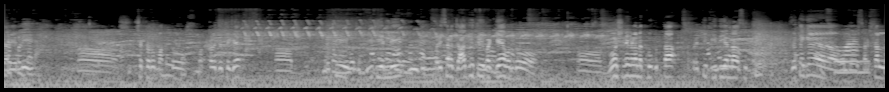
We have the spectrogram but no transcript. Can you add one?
ಶಾಲೆಯಲ್ಲಿ ಶಿಕ್ಷಕರು ಮತ್ತು ಮಕ್ಕಳ ಜೊತೆಗೆ ಪ್ರತಿ ಒಂದು ಬೀದಿಯಲ್ಲಿ ಪರಿಸರ ಜಾಗೃತಿ ಬಗ್ಗೆ ಒಂದು ಘೋಷಣೆಗಳನ್ನು ಕೂಗುತ್ತಾ ಪ್ರತಿ ಬೀದಿಯನ್ನು ಸುತ್ತಿ, ಜೊತೆಗೆ ಸರ್ಕಲ್,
